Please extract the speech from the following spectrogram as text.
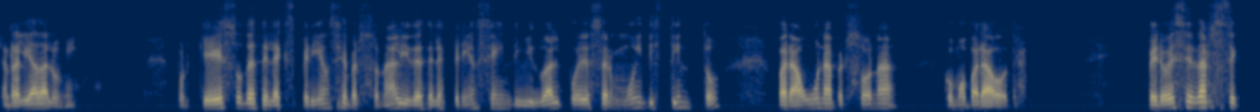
en realidad da lo mismo porque eso desde la experiencia personal y desde la experiencia individual puede ser muy distinto para una persona como para otra. Pero ese darse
